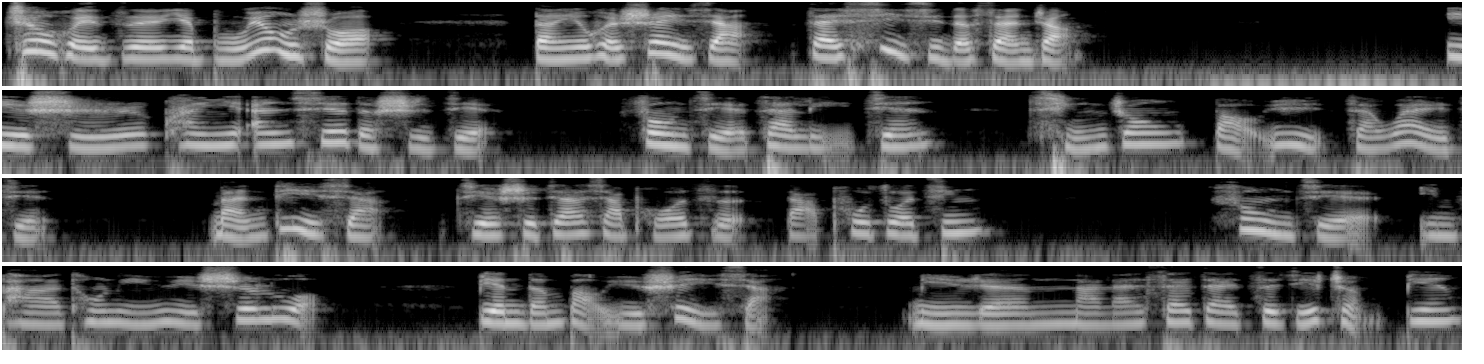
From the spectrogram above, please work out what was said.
这会子也不用说，等一会睡下，再细细的算账。”一时宽衣安歇的世界，凤姐在里间，秦钟、宝玉在外间，满地下皆是家下婆子打铺做金。凤姐因怕通灵玉失落，便等宝玉睡下。命人拿来塞在自己枕边。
